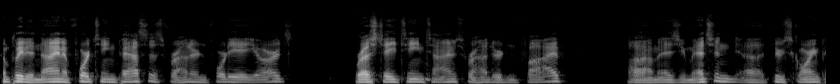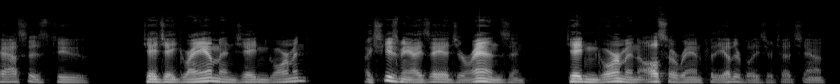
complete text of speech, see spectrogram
completed nine of fourteen passes for 148 yards, rushed 18 times for 105. Um, as you mentioned, uh, threw scoring passes to J.J. Graham and Jaden Gorman. Excuse me, Isaiah Gerenz and Jaden Gorman also ran for the other Blazer touchdown.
